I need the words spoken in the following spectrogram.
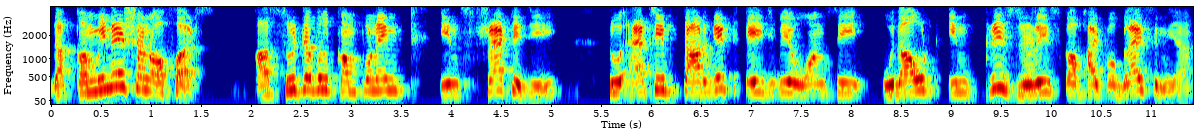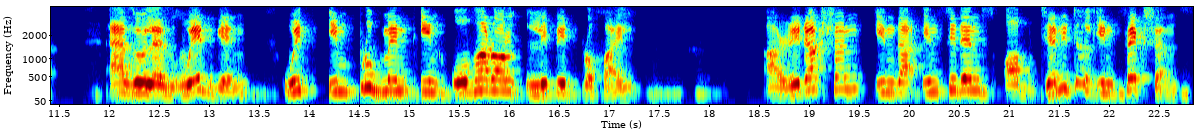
The combination offers a suitable component in strategy to achieve target HbA1c without increased risk of hypoglycemia as well as weight gain with improvement in overall lipid profile. A reduction in the incidence of genital infections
